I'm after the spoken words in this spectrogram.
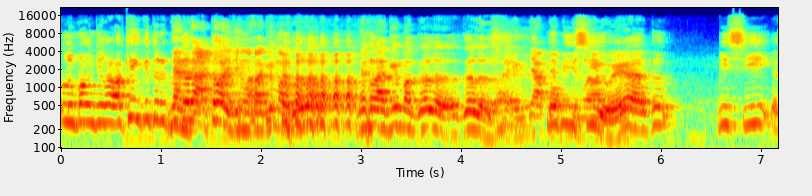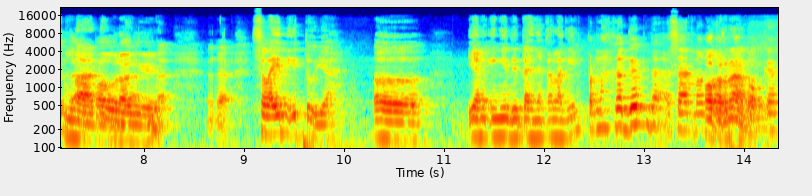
lumbang jeung laki gitu deg-degan. tuh aja lagi mah geuleuh. Yang lagi mah geuleuh, geuleuh yang nyapok. Ya bisi we atuh. Bisi kata apa orangnya. Selain itu ya, eh yang ingin ditanyakan lagi, pernah ke gap nggak saat nonton Oh, pernah bokep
